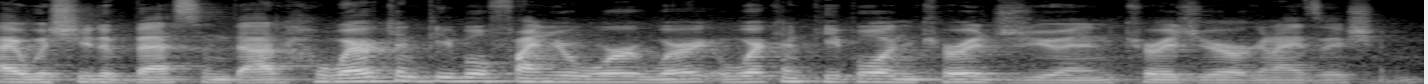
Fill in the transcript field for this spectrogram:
I wish you the best in that. Where can people find your work? Where, where can people encourage you and encourage your organization?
